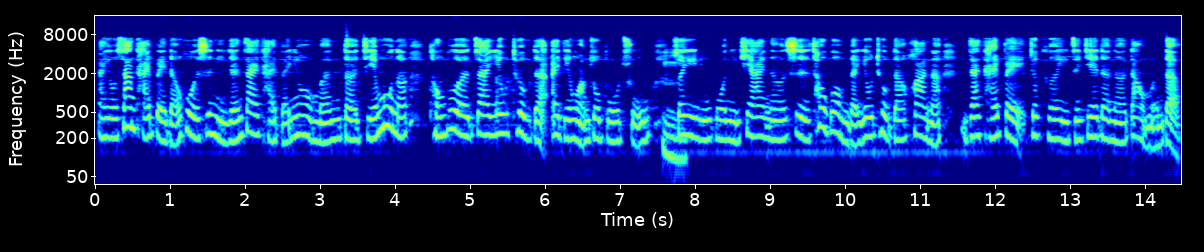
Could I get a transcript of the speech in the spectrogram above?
那有上台北的，或者是你人在台北，因为我们的节目呢同步的在 YouTube 的爱点网做播出，所以如果你现在呢是透过我们的 YouTube 的话呢，你在台北就可以直接的呢到我们的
